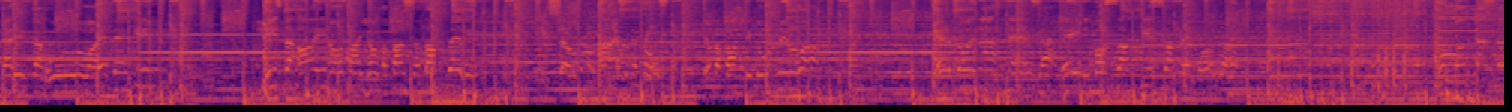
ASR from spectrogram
Sitä yhtä hullua etenkin. Niistä ainoata, jonka kanssa tappeli. Ja sitä toista, joka kahvitunnilla kertoi nähneensä heinikossa kissapekoja. Mulla on tästä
